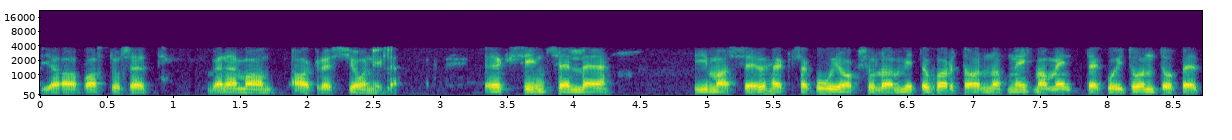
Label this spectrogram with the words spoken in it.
ja vastused Venemaa agressioonile. eks siin selle viimase üheksa kuu jooksul on mitu korda olnud neid momente, kui tundub, et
